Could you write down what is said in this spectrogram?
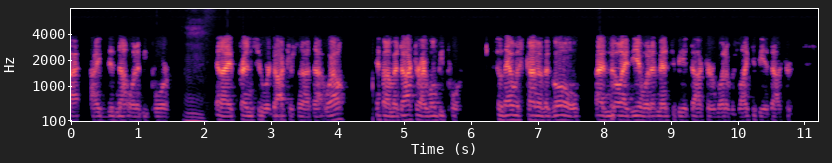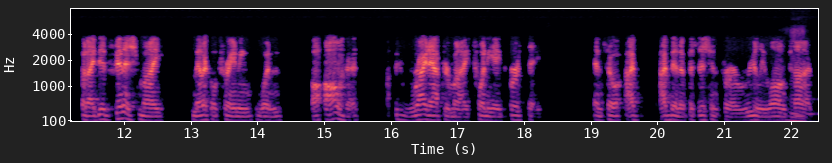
I I did not want to be poor. Mm. And I have friends who were doctors, and I thought, well, if I'm a doctor, I won't be poor. So that was kind of the goal. I had no idea what it meant to be a doctor, what it was like to be a doctor. But I did finish my medical training when all of it right after my 28th birthday. And so I've, I've been a physician for a really long time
